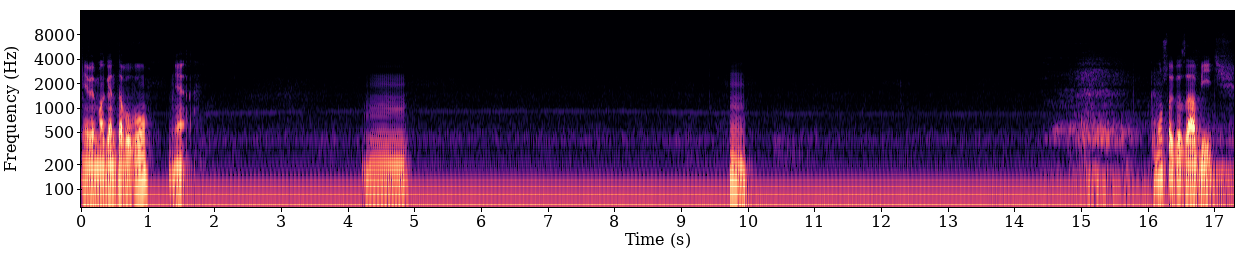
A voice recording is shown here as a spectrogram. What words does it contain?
nie wiem, agenta WW? Nie. Hmm. hmm. Muszę go zabić.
